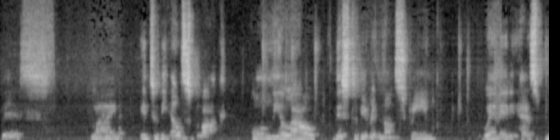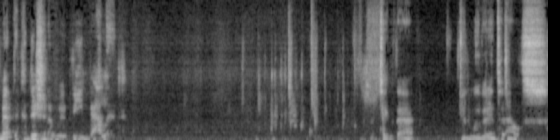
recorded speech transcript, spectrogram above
this line into the else block. Only allow this to be written on screen when it has met the condition of it being valid. Take that and move it into else.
